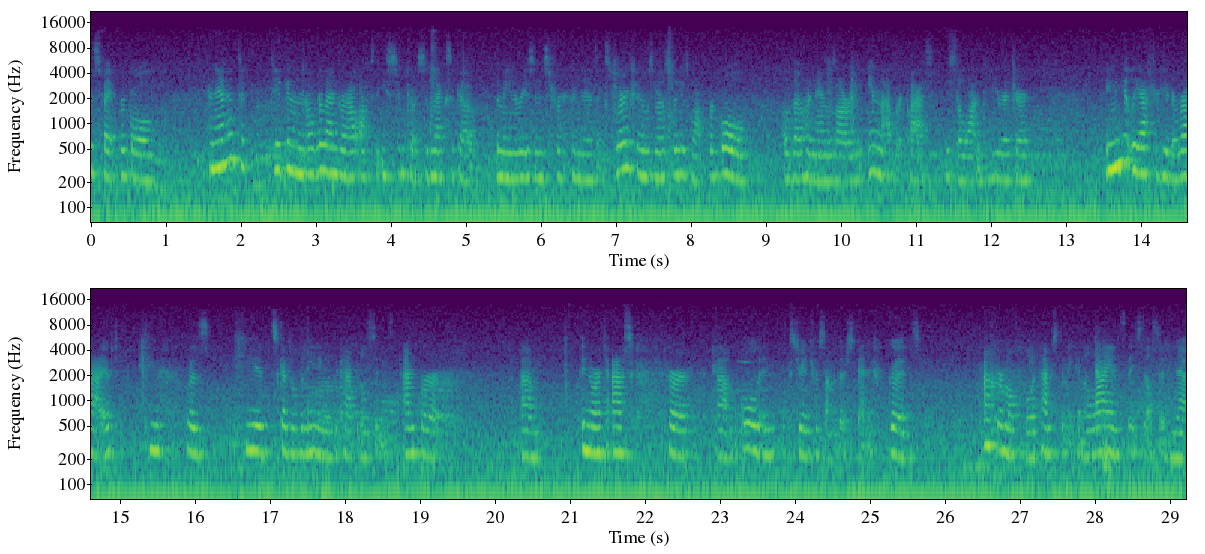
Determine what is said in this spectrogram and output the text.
His fight for gold. Hernan had taken an overland route off the eastern coast of Mexico. The main reasons for Hernan's exploration was mostly his want for gold. Although Hernan was already in the upper class, he still wanted to be richer. Immediately after he had arrived, he was he had scheduled a meeting with the capital city's emperor um, in order to ask for um, gold in exchange for some of their Spanish goods. After multiple attempts to make an alliance, they still said no.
